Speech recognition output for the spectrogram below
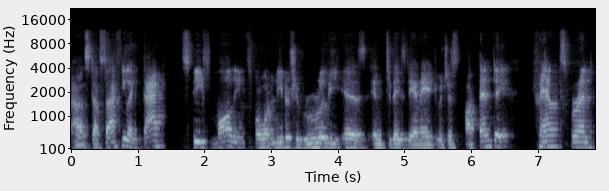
uh, stuff. So I feel like that speaks volumes for what leadership really is in today's day and age, which is authentic, transparent,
